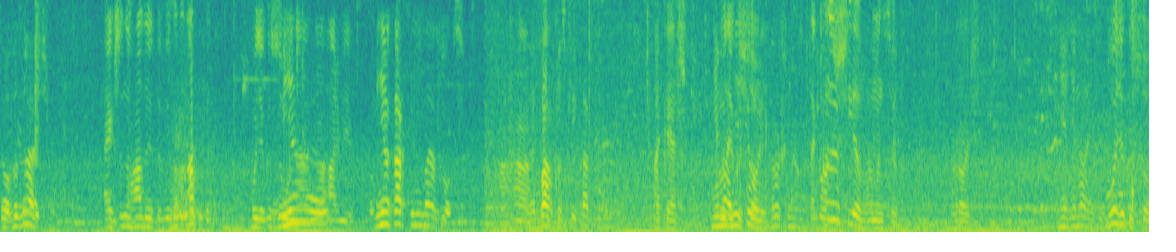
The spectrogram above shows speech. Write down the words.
То гадаєш. А якщо не вгадуєте, ви задонатите будь-яку суму Я- на, на армію? У мене карти немає зовсім. Ага. Банковської карти А кеш? немає. Нічого, грошей немає. Так у вас ж є в гаманцю гроші. Ні, немає. Будь-яку суму.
